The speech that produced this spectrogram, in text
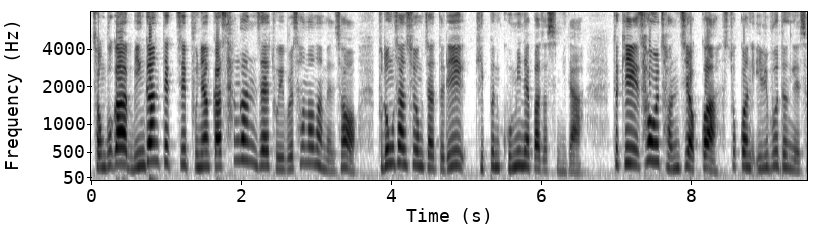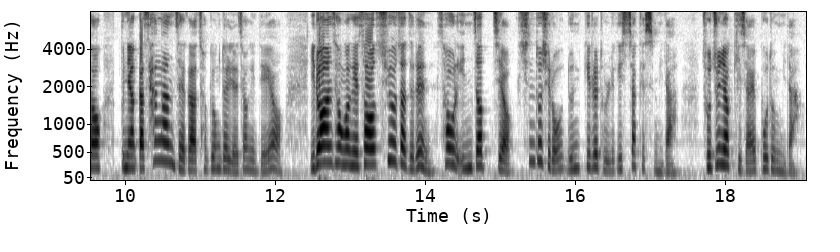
정부가 민간 택지 분양가 상한제 도입을 선언하면서 부동산 수용자들이 깊은 고민에 빠졌습니다. 특히 서울 전 지역과 수도권 일부 등에서 분양가 상한제가 적용될 예정인데요. 이러한 상황에서 수요자들은 서울 인접 지역 신도시로 눈길을 돌리기 시작했습니다. 조준혁 기자의 보도입니다.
